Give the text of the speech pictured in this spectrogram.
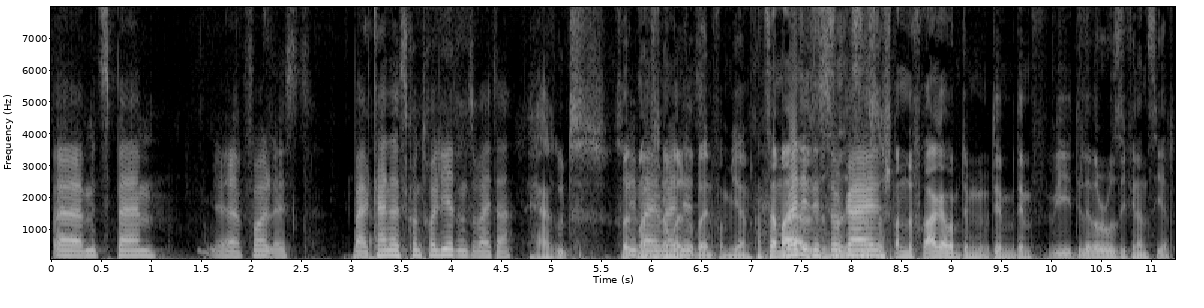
äh, mit Spam äh, voll ist. Weil Ja. keiner es kontrolliert und so weiter. Ja, gut. Sollte Wie man sich nochmal drüber informieren. Kannst ja mal, Reddit also, ist das, so ist, das ist geil. eine spannende Frage, aber mit dem, mit dem, mit dem wie Deliveroo sie finanziert.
